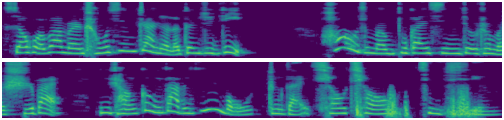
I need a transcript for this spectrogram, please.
小伙伴们重新占领了根据地。耗子们不甘心就这么失败，一场更大的阴谋正在悄悄进行。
